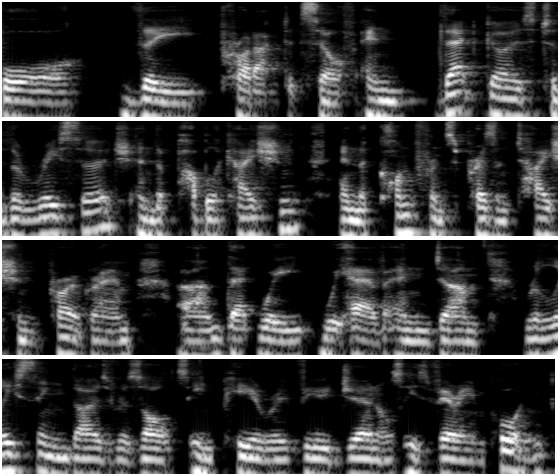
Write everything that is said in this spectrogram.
for the product itself. And that goes to the research and the publication and the conference presentation program um, that we we have, and um, releasing those results in peer-reviewed journals is very important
